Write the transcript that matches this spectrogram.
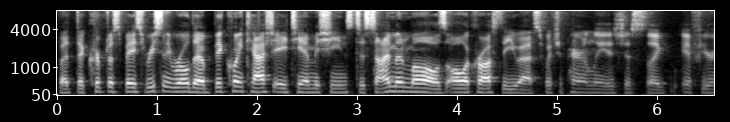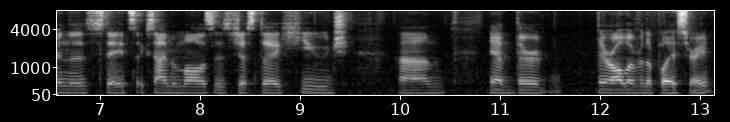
But the crypto space recently rolled out Bitcoin Cash ATM machines to Simon Malls all across the US, which apparently is just like, if you're in the States, like Simon Malls is just a huge, um, yeah, they're, they're all over the place, right?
